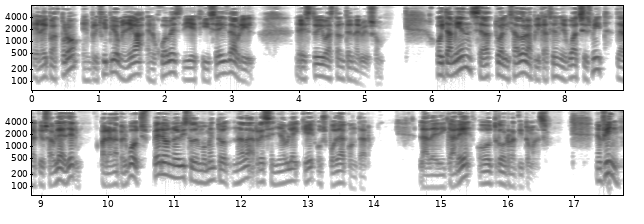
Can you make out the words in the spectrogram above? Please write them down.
el iPad Pro en principio me llega el jueves 16 de abril. Estoy bastante nervioso. Hoy también se ha actualizado la aplicación de WatchSmith, de la que os hablé ayer, para el Apple Watch, pero no he visto de momento nada reseñable que os pueda contar. La dedicaré otro ratito más. En fin,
